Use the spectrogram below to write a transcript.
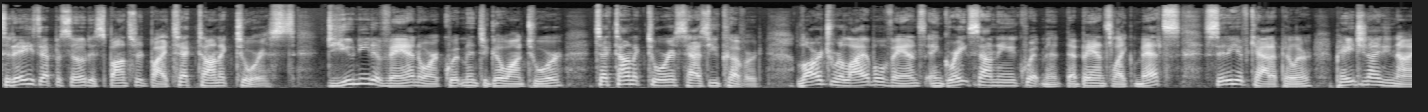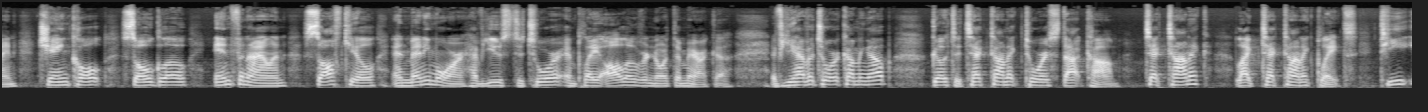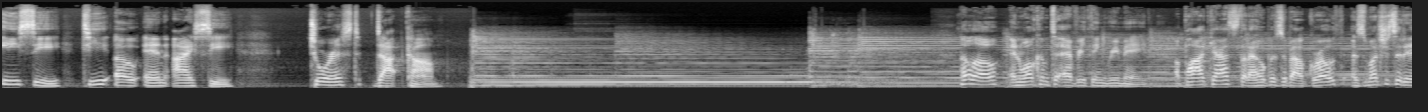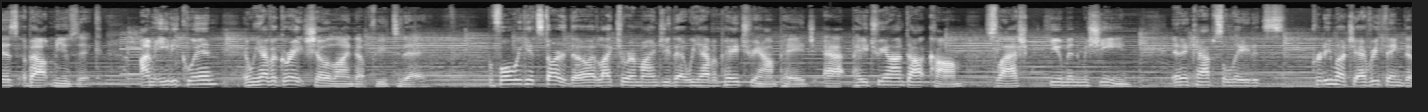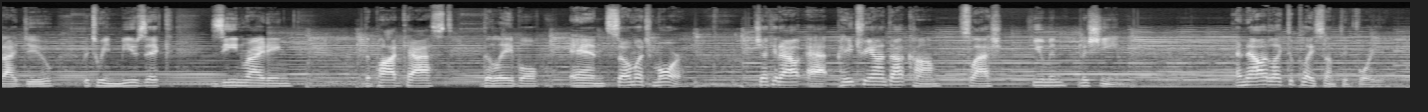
Today's episode is sponsored by Tectonic Tourists. Do you need a van or equipment to go on tour? Tectonic Tourists has you covered. Large, reliable vans and great sounding equipment that bands like Metz, City of Caterpillar, Page 99, Chain Cult, Soul Glo, Infant Island, Soft Kill, and many more have used to tour and play all over North America. If you have a tour coming up, go to tectonictourist.com. Tectonic, like tectonic plates. T E C T O N I C, tourist.com. Hello, and welcome to Everything Remade, a podcast that I hope is about growth as much as it is about music. I'm Edie Quinn, and we have a great show lined up for you today. Before we get started, though, I'd like to remind you that we have a Patreon page at patreon.com slash human machine. It encapsulates pretty much everything that I do between music, zine writing, the podcast, the label, and so much more. Check it out at patreon.com slash human machine. And now I'd like to play something for you.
